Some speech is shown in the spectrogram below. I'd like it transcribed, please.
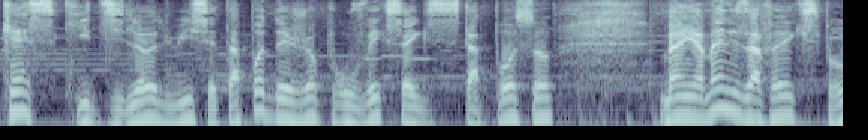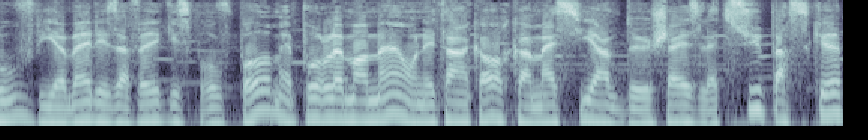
Qu'est-ce qu'il dit là, lui? C'est t'as pas déjà prouvé que ça existait pas, ça? Ben, il y a bien des affaires qui se prouvent, puis il y a bien des affaires qui se prouvent pas, mais pour le moment, on est encore comme assis entre deux chaises là-dessus parce que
